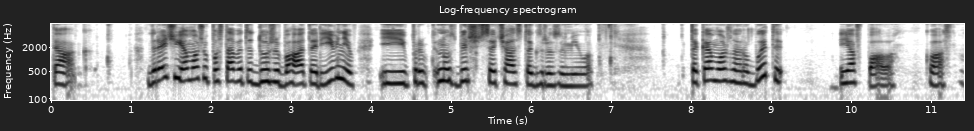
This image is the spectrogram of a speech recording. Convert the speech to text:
Так. До речі, я можу поставити дуже багато рівнів і ну, збільшиться час, так зрозуміло. Таке можна робити, і я впала. Класно.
